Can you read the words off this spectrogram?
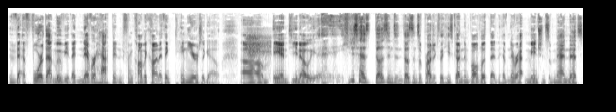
that, for that movie that never happened from Comic Con, I think, 10 years ago. Um, and, you know, he just has dozens and dozens of projects that he's gotten involved with that have never had Mountains of Madness.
